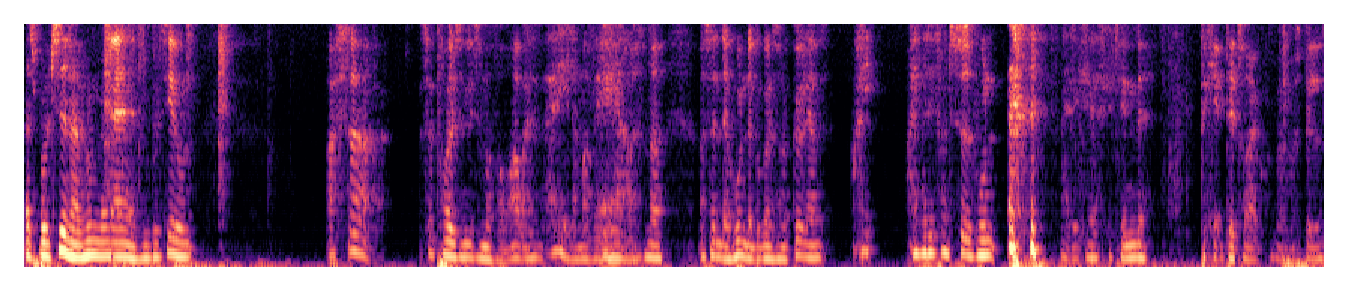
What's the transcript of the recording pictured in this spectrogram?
Altså politiet har en hund med. ja, ja, sådan en politihund. Og så, så prøver de sådan ligesom at få mig op, og sådan, hey, lad mig være, og sådan noget. Og så den der hund, der begynder sådan at gøle ham, ej, ej, hvad er det for en sød hund? Nej, det kan jeg skal finde det. Det, kan, det tror jeg godt, man må spille.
